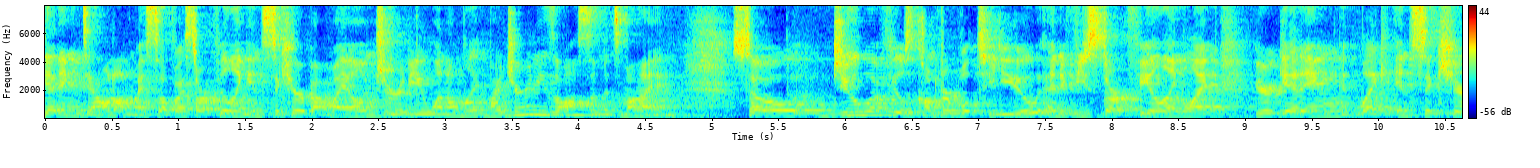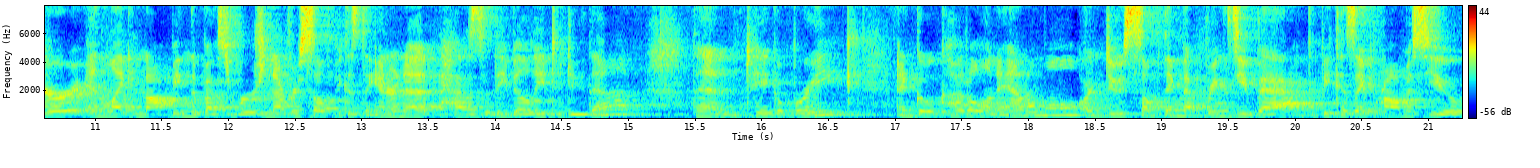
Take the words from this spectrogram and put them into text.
getting down on myself. I start feeling insecure about my own journey when I'm like, my journey is awesome, it's mine. So do what feels comfortable to you. And if you start feeling like you're getting like insecure and like not being the best version of yourself because the internet has the ability to do that, then take a break and go cuddle an animal or do something that brings you back because I promise you,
